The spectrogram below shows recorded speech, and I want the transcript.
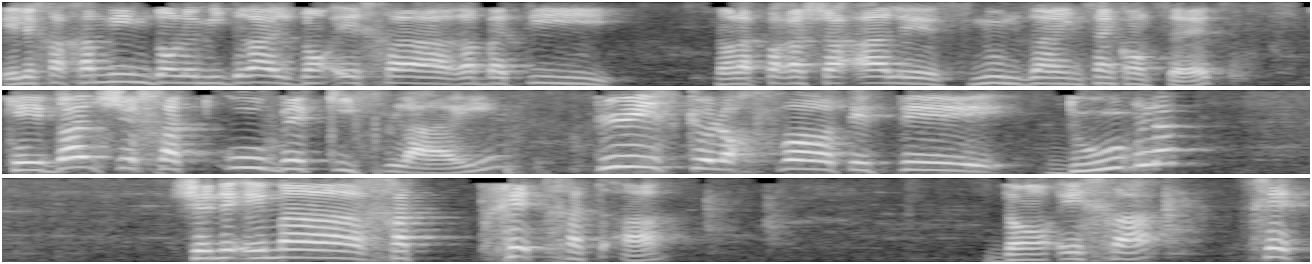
et les Chachamim dans le Midrash, dans Echa, Rabati, dans la Paracha Aleph, Nunzain 57, Kevan shechat'u bekiflaim, puisque leur faute était double, chet chat'a, dans Echa, chet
